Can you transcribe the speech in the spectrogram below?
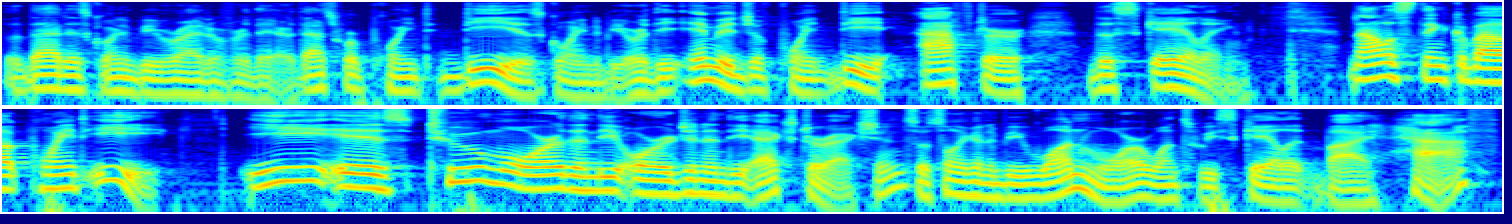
So that is going to be right over there. That's where point D is going to be, or the image of point D after the scaling. Now let's think about point E. E is 2 more than the origin in the x direction, so it's only going to be 1 more once we scale it by half.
